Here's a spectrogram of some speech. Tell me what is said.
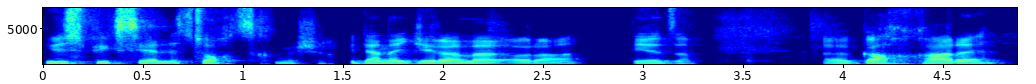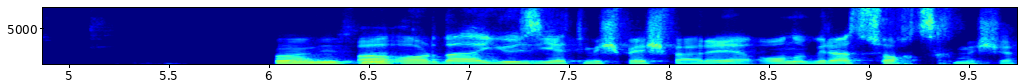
100 pikselli çox çıxmışıq. Bir dənə gir elə ora deyəcəm. E, Qalx yuxarı. Orada 175 var. e, Onu biraz çox çıxmışıq.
